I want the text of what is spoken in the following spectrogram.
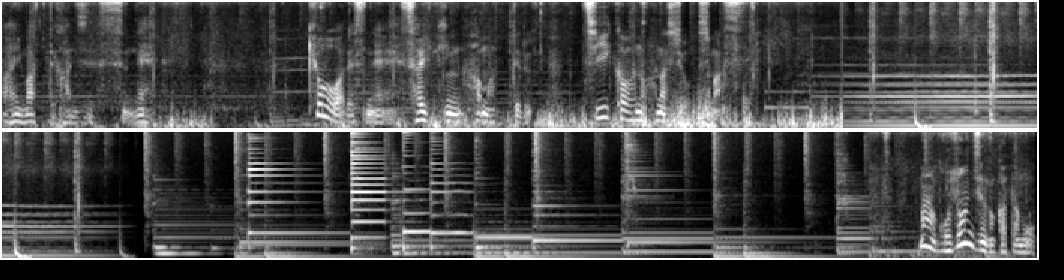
合間って感じですね。今日はですね最近ハマってるちいかわの話をします。あご存知の方も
